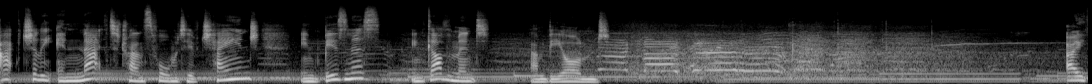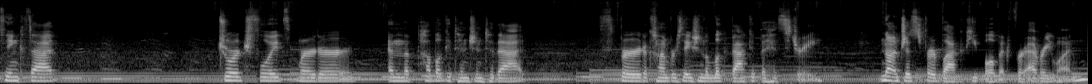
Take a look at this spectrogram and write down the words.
actually enact transformative change in business, in government, and beyond. I think that George Floyd's murder and the public attention to that spurred a conversation to look back at the history, not just for Black people, but for everyone.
